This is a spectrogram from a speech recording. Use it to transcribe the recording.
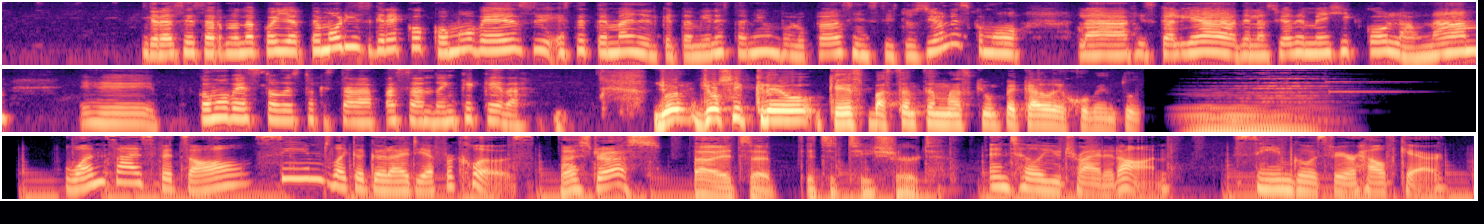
Gracias, Arnoldo Coya. Temoris Greco, ¿cómo ves este tema en el que también están involucradas instituciones como la Fiscalía de la Ciudad de México, la UNAM? Eh, ¿Cómo ves todo esto que estaba pasando? ¿En qué queda? Yo, yo sí creo que es bastante más que un pecado de juventud. One size fits all seemed like a good idea for clothes. Nice dress. Uh, it's a it's a t-shirt. Until you tried it on. Same goes for your healthcare.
